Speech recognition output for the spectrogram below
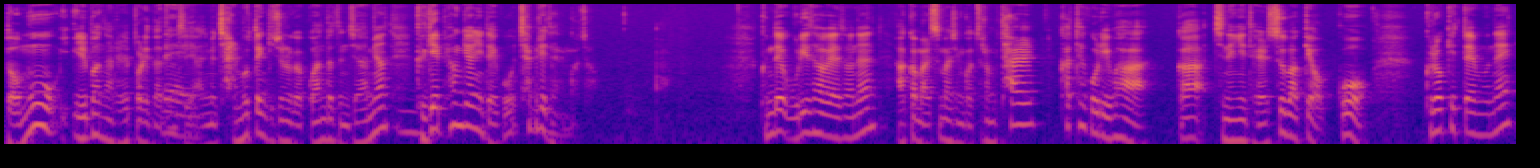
너무 일반화를 해버리다든지 네. 아니면 잘못된 기준을 갖고 한다든지 하면 음. 그게 편견이 되고 차별이 되는 거죠. 근데 우리 사회에서는 아까 말씀하신 것처럼 탈 카테고리화가 진행이 될 수밖에 없고 그렇기 때문에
